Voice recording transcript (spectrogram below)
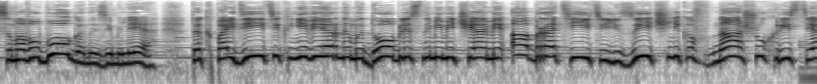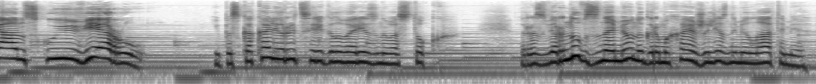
самого Бога на земле. Так пойдите к неверным и доблестными мечами, обратите язычников в нашу христианскую веру. И поскакали рыцари-головорезы на восток, развернув знамена, громыхая железными латами –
